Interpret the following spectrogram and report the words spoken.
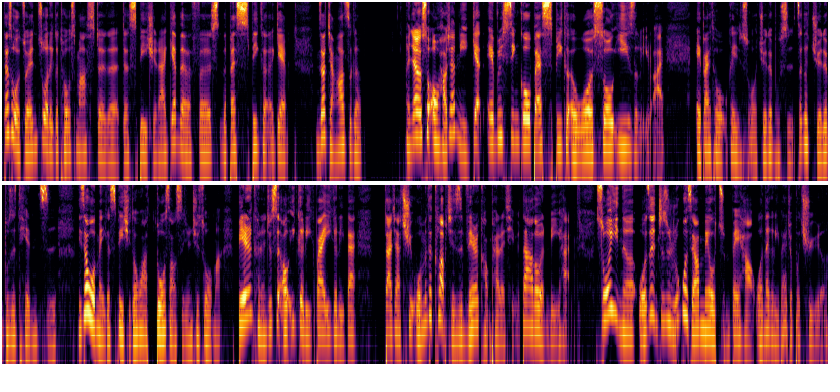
但是我昨天做了一个 Toastmaster 的的 speech，and I get the first the best speaker again。你知道讲到这个，人家就说哦，好像你 get every single best speaker award so easily，right？ 哎，拜托，我跟你说，绝对不是，这个绝对不是天资。你知道我每个 speech 都花多少时间去做吗？别人可能就是哦，一个礼拜一个礼拜，大家去。我们的 club 其实 very competitive，大家都很厉害。所以呢，我认就是，如果只要没有准备好，我那个礼拜就不去了。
